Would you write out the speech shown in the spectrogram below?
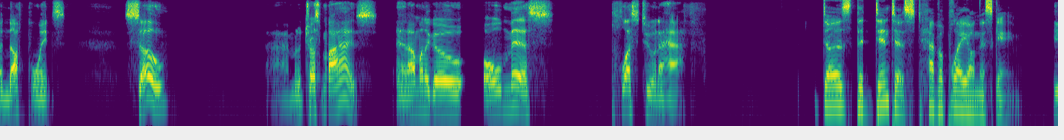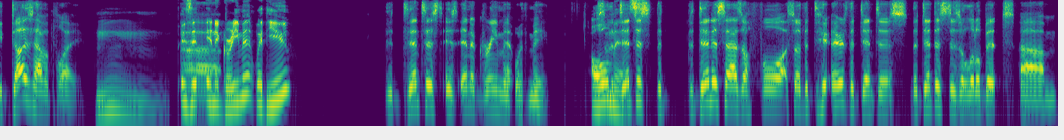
enough points. So I'm going to trust my eyes, and I'm going to go Ole Miss plus two and a half. Does the dentist have a play on this game? He does have a play. Mm. Is it in uh, agreement with you? The dentist is in agreement with me. Ole so the dentist, the, the dentist has a full. So the here's the dentist. The dentist is a little bit. Um,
